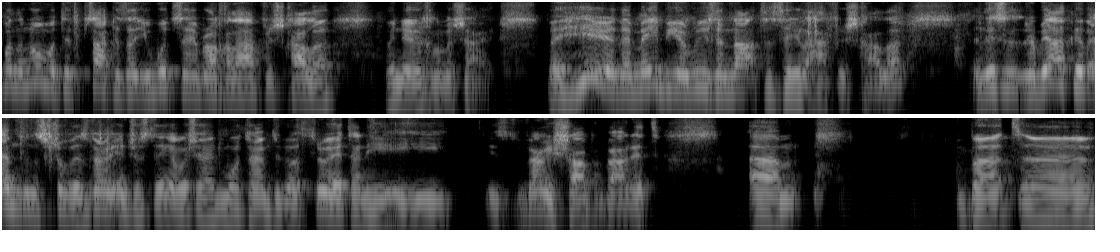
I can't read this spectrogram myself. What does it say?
But the normative psak is that you would say bracha lahafresh challah when you're eichel mishayir. But here there may be a reason not to say lahafresh challah, and this is Rabbi Yaakov Emden's shuv is very interesting. I wish I had more time to go through it, and he he is very sharp about it. Um, but. Uh,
